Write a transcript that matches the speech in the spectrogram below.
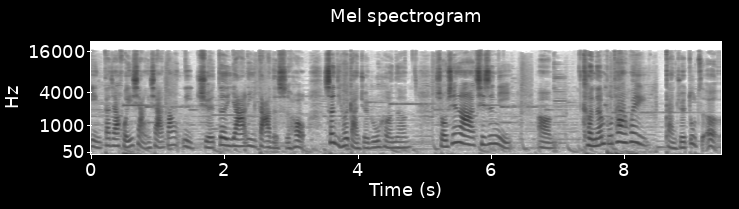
应。大家回想一下，当你觉得压力大的时候，身体会感觉如何呢？首先啊，其实你呃，可能不太会感觉肚子饿。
